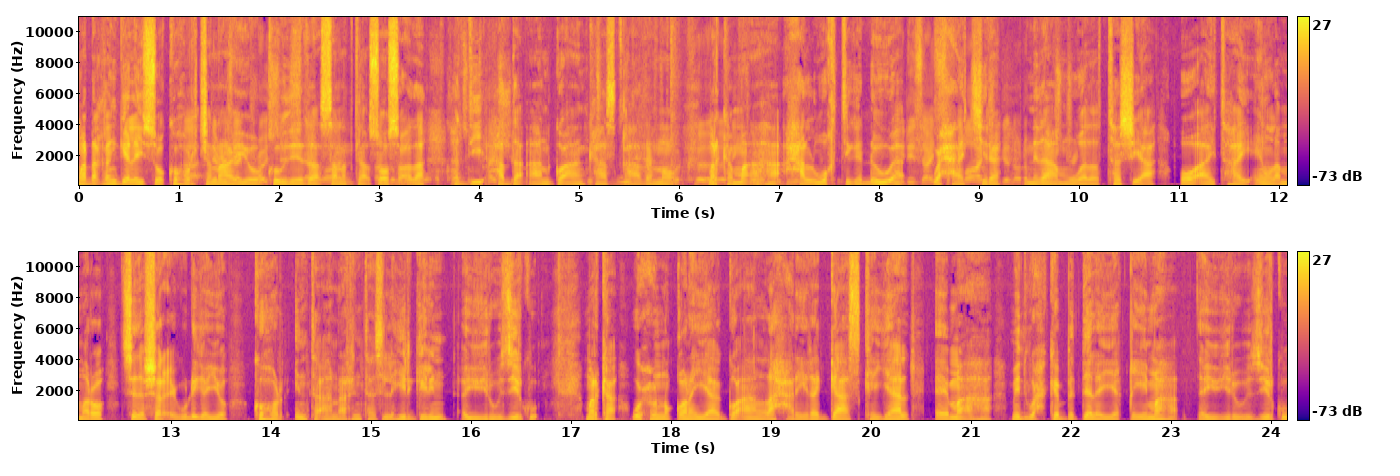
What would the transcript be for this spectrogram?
ma dhaqangelayso ka hor janaayo kowdeeda sanadka soo socda haddii hadda aan go'aankaas qaadanno. marka ma aha xal wakhtiga dhow ah waxaa jira nidaam wadatashi ah oo ay tahay in la maro sida sharcigu dhigayo ka hor inta aan arrintaas la hirgelin ayuu yidhi wasiirku. Marka wuxuu noqonayaa go'aan la xiriira gaaska yaal ee ma aha mid wax ka bedelaya qiimaha ayuu yidhi wasiirku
